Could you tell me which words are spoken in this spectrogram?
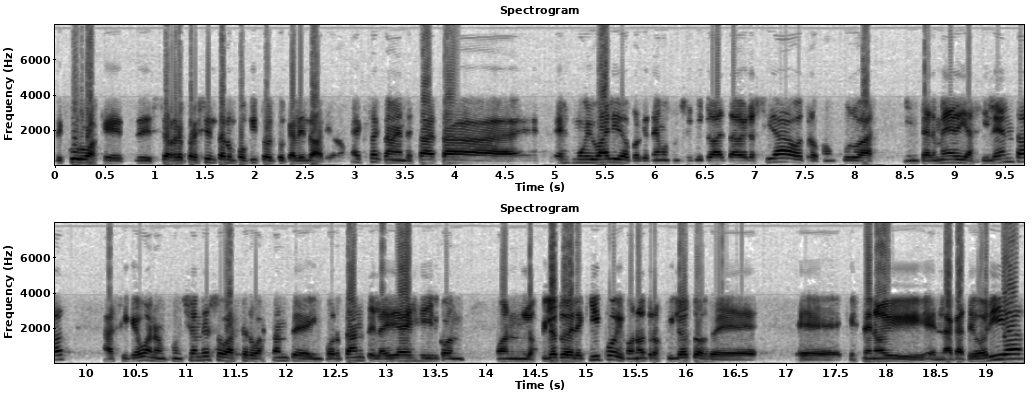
de curvas que de- se representan un poquito en tu calendario, ¿no? Exactamente, está, está, es, es muy válido porque tenemos un circuito de alta velocidad, otro con curvas intermedias y lentas, así que bueno, en función de eso va a ser bastante importante, la idea es ir con, con los pilotos del equipo y con otros pilotos de, eh, que estén hoy en la categoría,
